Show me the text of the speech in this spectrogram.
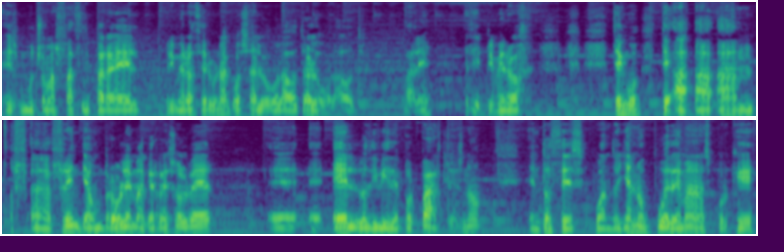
es mucho más fácil para él primero hacer una cosa, luego la otra, luego la otra, ¿vale? Es decir, primero tengo frente a un problema que resolver, eh, eh, él lo divide por partes, ¿no? Entonces, cuando ya no puede más, porque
